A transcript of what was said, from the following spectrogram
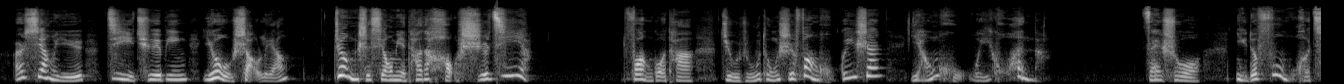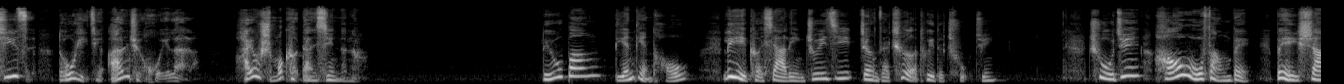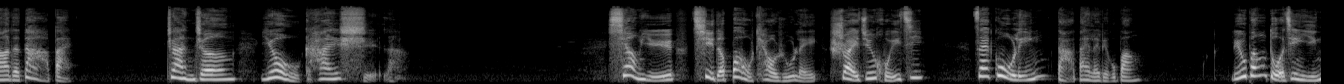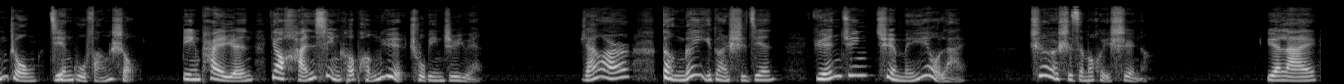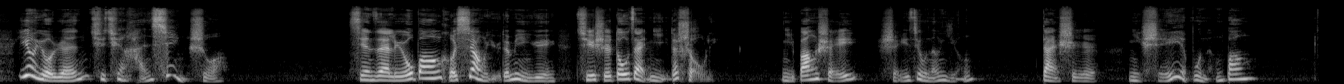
而项羽既缺兵又少粮，正是消灭他的好时机呀！放过他，就如同是放虎归山，养虎为患呐。再说，你的父母和妻子都已经安全回来了。”还有什么可担心的呢？刘邦点点头，立刻下令追击正在撤退的楚军。楚军毫无防备，被杀的大败。战争又开始了。项羽气得暴跳如雷，率军回击，在固陵打败了刘邦。刘邦躲进营中，坚固防守，并派人要韩信和彭越出兵支援。然而，等了一段时间，援军却没有来，这是怎么回事呢？原来又有人去劝韩信说：“现在刘邦和项羽的命运其实都在你的手里，你帮谁，谁就能赢；但是你谁也不能帮，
